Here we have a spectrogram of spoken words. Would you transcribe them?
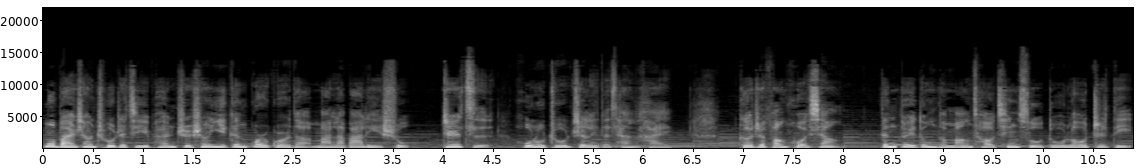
木板上杵着几盆只剩一根棍棍的马拉巴栗树、栀子、葫芦竹之类的残骸，隔着防火巷，跟对洞的芒草倾诉独楼之地，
